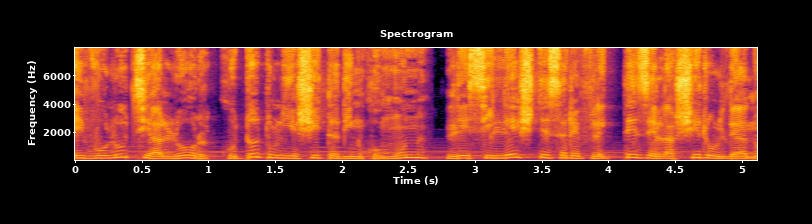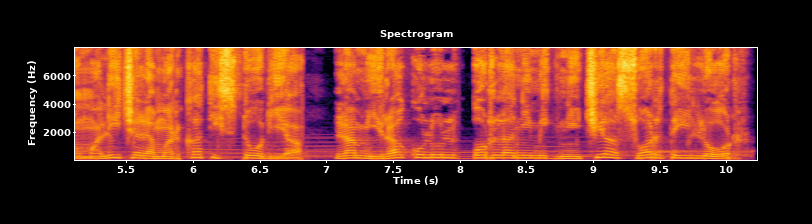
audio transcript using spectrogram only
Evoluția lor, cu totul ieșită din comun, le silește să reflecteze la șirul de anomalii ce le-a marcat istoria, la miracolul ori la nimicnicia soartei lor –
